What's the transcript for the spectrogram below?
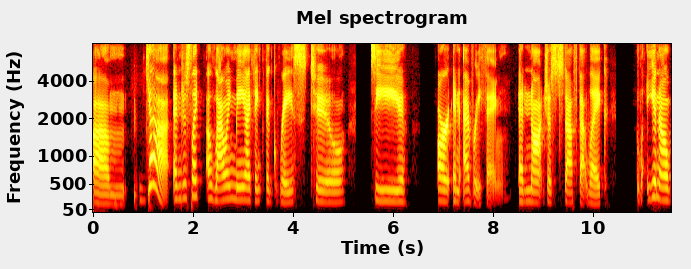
um yeah and just like allowing me i think the grace to see art in everything and not just stuff that like you know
